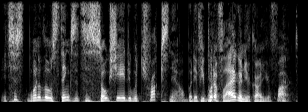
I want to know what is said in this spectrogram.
it's just one of those things that's associated with trucks now. But if you put a flag on your car, you're fucked.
